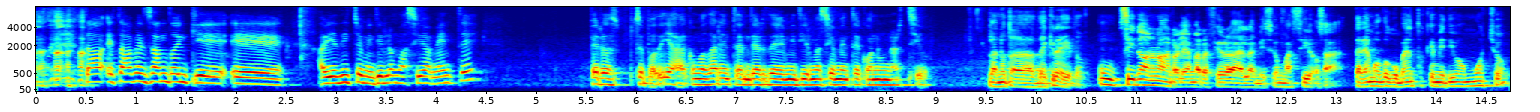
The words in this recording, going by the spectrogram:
estaba, estaba, pensando en que eh, habías dicho emitirlos masivamente, pero se podía como dar a entender de emitir masivamente con un archivo. La nota de crédito. Mm. Sí, no, no, en realidad me refiero a la emisión masiva. O sea, tenemos documentos que emitimos mucho.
